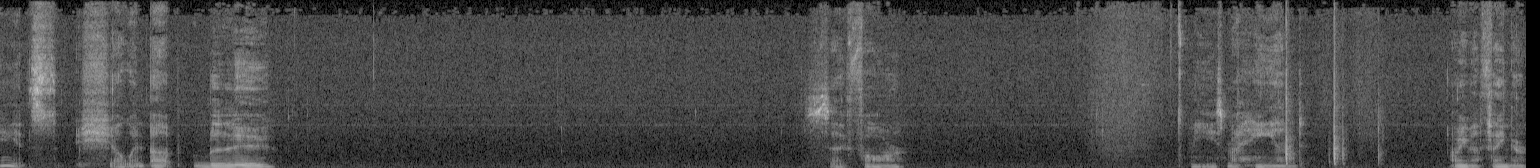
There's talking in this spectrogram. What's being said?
Okay, it's showing up blue. So far. Let me use my hand. I mean my finger.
